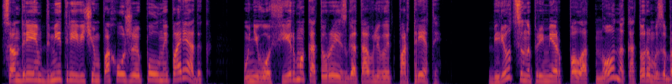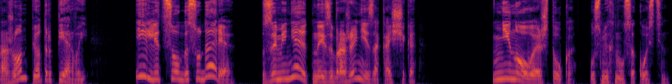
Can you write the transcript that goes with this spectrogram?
С Андреем Дмитриевичем, похоже, полный порядок. У него фирма, которая изготавливает портреты. Берется, например, полотно, на котором изображен Петр I, и лицо государя заменяют на изображение заказчика – «Не новая штука», — усмехнулся Костин.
